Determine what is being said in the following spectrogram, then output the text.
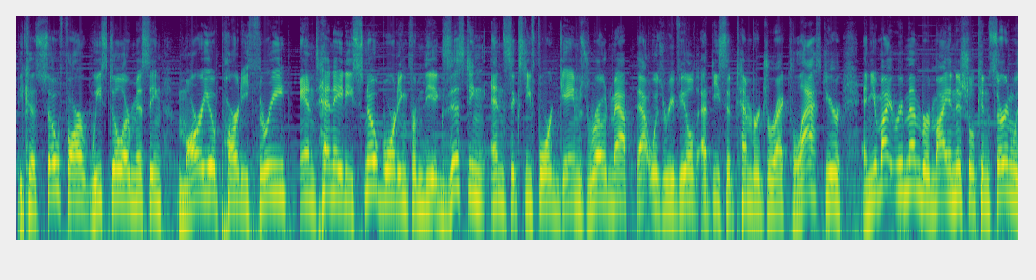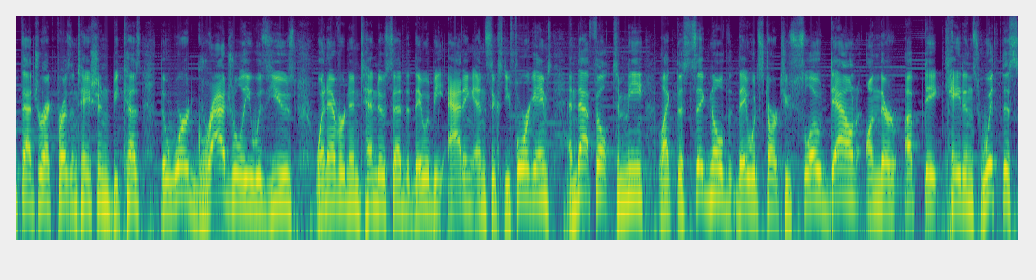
because so far we still are missing Mario Party 3 and 1080 snowboarding from the existing N64 games roadmap that was revealed at the September Direct last year. And you might remember my initial concern with that Direct presentation because the word gradually was used whenever Nintendo said that they would be adding N64 games. And that felt to me like the signal that they would start to slow down on their update cadence with this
